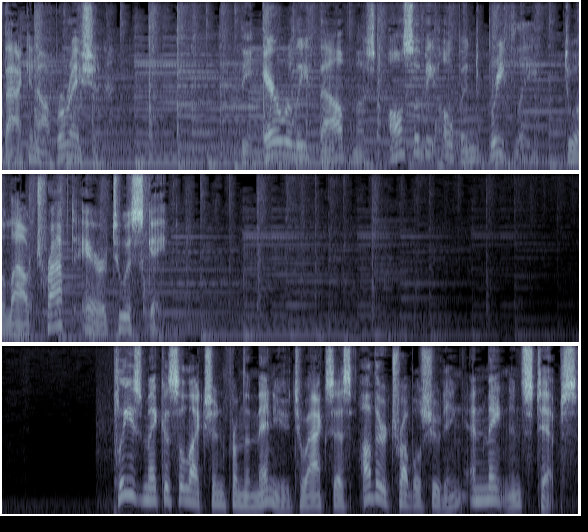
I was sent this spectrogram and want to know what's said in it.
back in operation. The air relief valve must also be opened briefly to allow trapped air to escape. Please make a selection from the menu to access other troubleshooting and maintenance tips.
